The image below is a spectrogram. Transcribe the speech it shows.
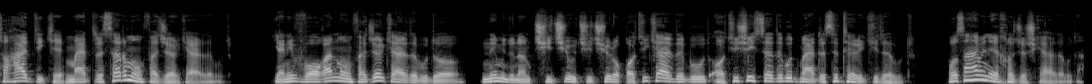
تا حدی که مدرسه رو منفجر کرده بود. یعنی واقعا منفجر کرده بود و نمی‌دونم چی چی و چی چی رو قاطی کرده بود آتیشش زده بود مدرسه ترکیده بود. واسه همین اخراجش کرده بودن.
